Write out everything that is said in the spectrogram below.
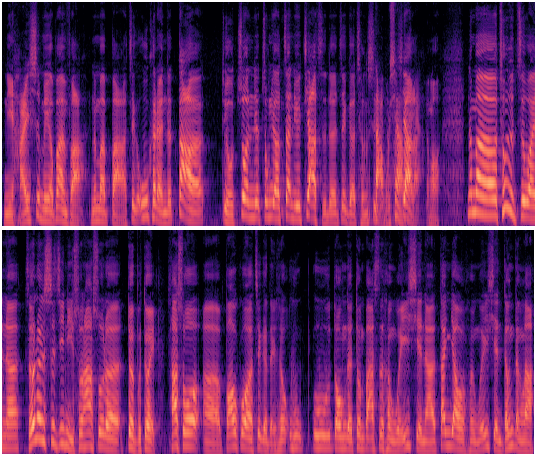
你还是没有办法，那么把这个乌克兰的大。有重要重要战略价值的这个城市打不下来哦。那么除此之外呢，泽伦斯基，你说他说的对不对？他说呃，包括这个等于说乌乌东的顿巴斯很危险啊，弹药很危险等等啦。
